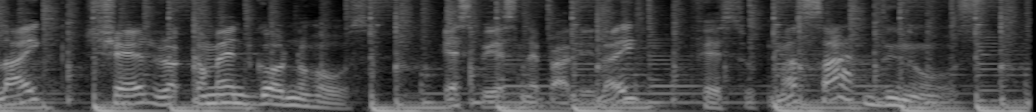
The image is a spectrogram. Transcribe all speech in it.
लाइक सेयर र कमेन्ट गर्नुहोस् एसपिएस नेपालीलाई फेसबुकमा साथ दिनुहोस्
